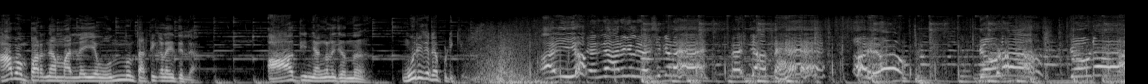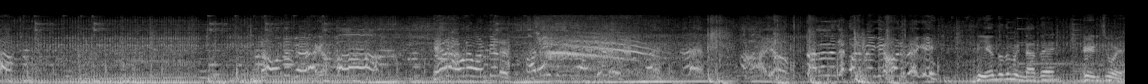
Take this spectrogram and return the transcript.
അവൻ പറഞ്ഞ മല്ലയ്യ ഒന്നും തട്ടിക്കളയത്തില്ല. ആദ്യം ഞങ്ങൾ ചെന്ന് മുരുകനെ പിടിക്കും. അയ്യോ എന്നെ ആരെങ്കിലും രക്ഷിക്കണേ? എന്റെ അമ്മേ. അയ്യോ ഗൗഡ ഗൗഡ. എടാ, ഒന്ന് വേഗം വാ. കേറ് അവിടെ. അയ്യോ നീ എന്തൊന്നും മിണ്ടാത്തെ? പേടിച്ചു പോയാ.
